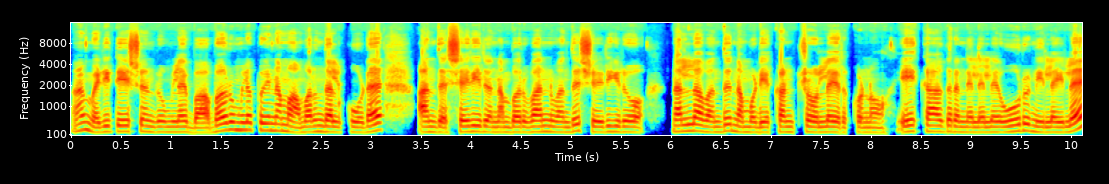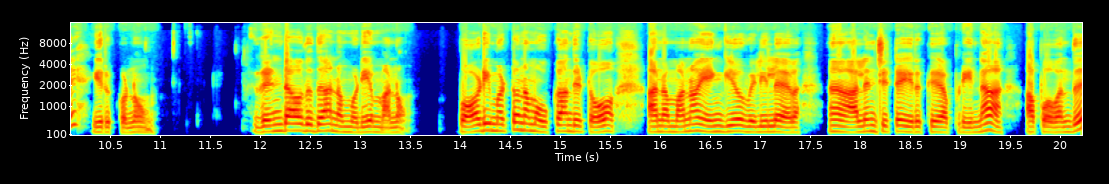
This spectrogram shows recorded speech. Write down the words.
மெடிடேஷன் ரூம்ல பாபா ரூம்ல போய் நம்ம அமர்ந்தால் கூட அந்த சரீரம் நம்பர் ஒன் வந்து சரீரம் நல்லா வந்து நம்முடைய கண்ட்ரோல்ல இருக்கணும். ஏகாகிர நிலையில ஒரு நிலையில இருக்கணும். ரெண்டாவது தான் நம்முடைய மனம். பாடி மட்டும் நம்ம உட்காந்துட்டோம் ஆனால் மனம் எங்கேயோ வெளியில் அலைஞ்சிட்டே இருக்கு அப்படின்னா அப்போ வந்து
